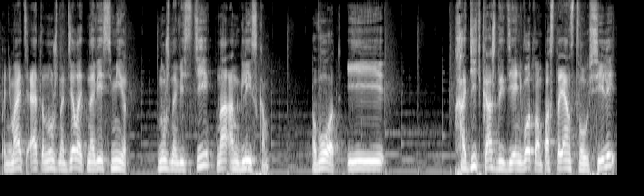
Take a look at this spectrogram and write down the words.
Понимаете, это нужно делать на весь мир. Нужно вести на английском. Вот. И ходить каждый день. Вот вам постоянство усилий.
